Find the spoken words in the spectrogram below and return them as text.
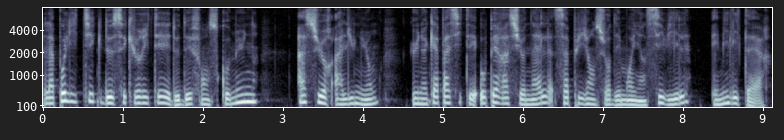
La politique de sécurité et de défense commune assure à l'Union une capacité opérationnelle s'appuyant sur des moyens civils et militaires.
